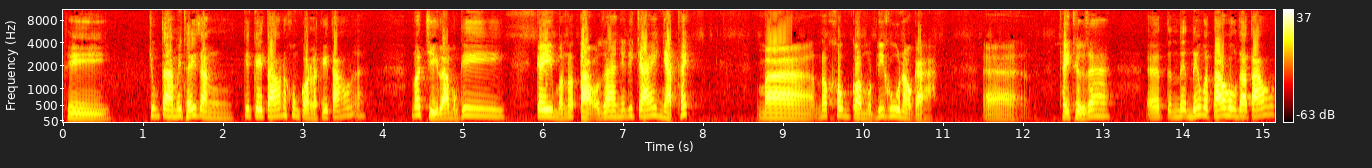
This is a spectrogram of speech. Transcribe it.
thì chúng ta mới thấy rằng cái cây táo nó không còn là cây táo nữa. Nó chỉ là một cái cây mà nó tạo ra những cái trái nhạt thách mà nó không còn một tí gu nào cả. À, thành thử ra à, nếu mà táo không ra táo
